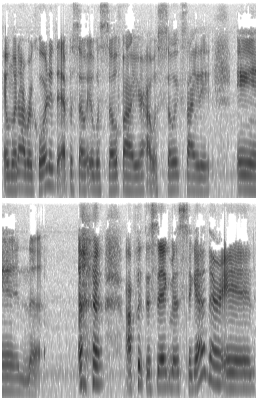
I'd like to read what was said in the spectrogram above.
And when I recorded the episode, it was so fire. I was so excited. And I put the segments together, and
